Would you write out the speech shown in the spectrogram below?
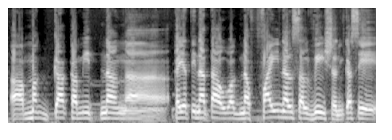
uh, magkakamit ng uh, kaya tinatawag na final salvation kasi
